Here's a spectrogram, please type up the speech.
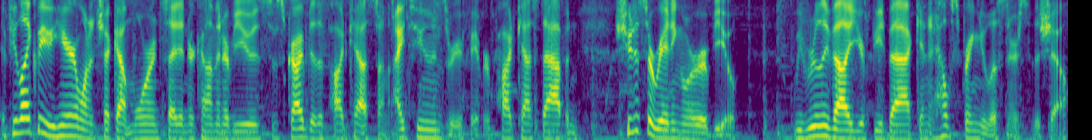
If you like what you hear and want to check out more Inside Intercom interviews, subscribe to the podcast on iTunes or your favorite podcast app and shoot us a rating or a review. We really value your feedback and it helps bring new listeners to the show.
